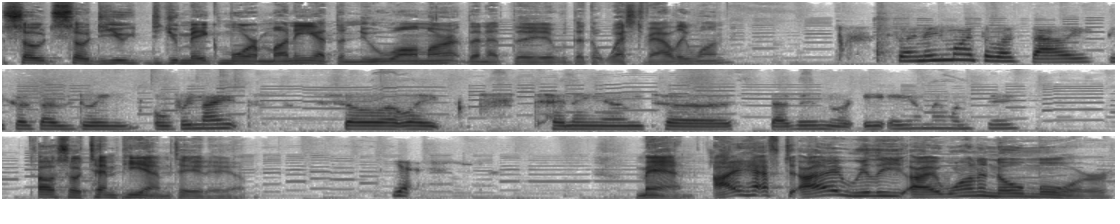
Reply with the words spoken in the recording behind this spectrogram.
So so do you did you make more money at the new Walmart than at the at the West Valley one? So I made more at the West Valley because I was doing overnights. So at like 10 a.m. to 7 or 8 a.m. I want to say. Oh, so 10 p.m. to 8 a.m. Yes. Man, I have to. I really. I want to know more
